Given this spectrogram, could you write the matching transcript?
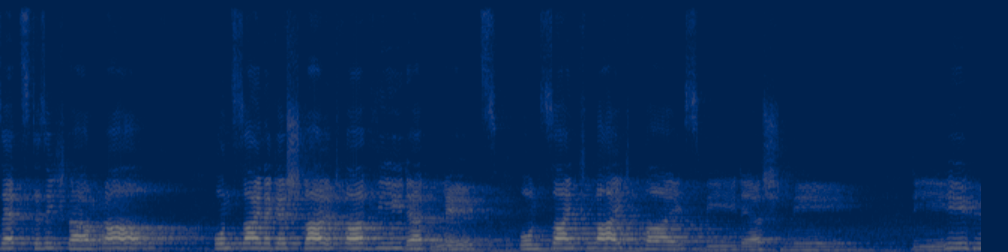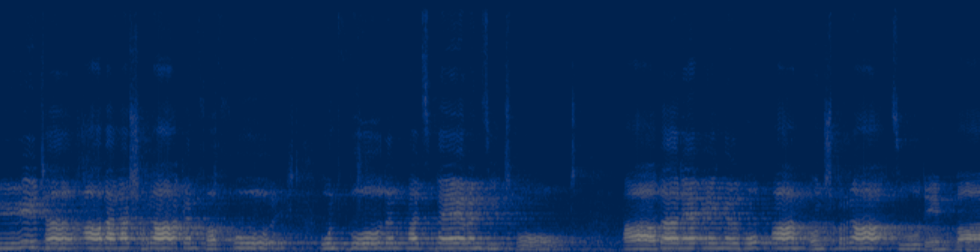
setzte sich darauf und seine Gestalt war wie der Blitz und sein Kleid weiß wie der Schnee. Hüter aber erschraken vor Furcht und wurden, als wären sie tot. Aber der Engel hob an und sprach zu den Weibern.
